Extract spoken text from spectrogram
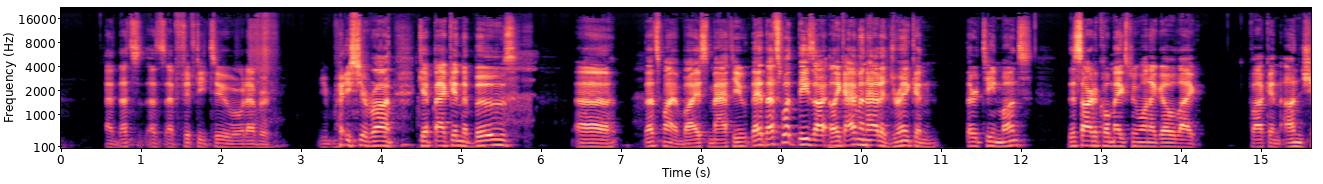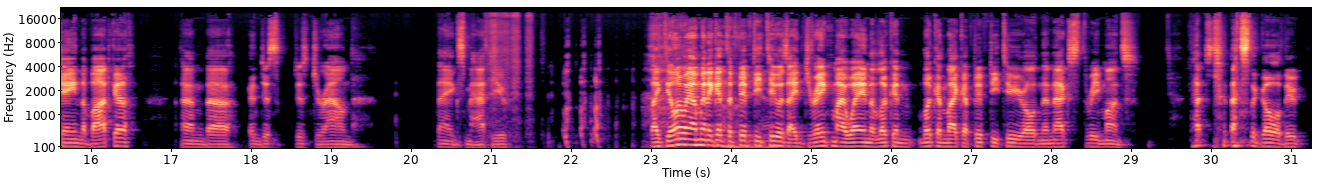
That's that's at 52 or whatever. You race your run. Get back into booze. Uh, that's my advice, Matthew. That, that's what these are. Like I haven't had a drink in 13 months. This article makes me want to go like fucking unchain the vodka and uh, and just just drowned. Thanks, Matthew. like the only way I'm gonna get to 52 yeah. is I drink my way into looking looking like a 52 year old in the next three months. That's that's the goal, dude.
